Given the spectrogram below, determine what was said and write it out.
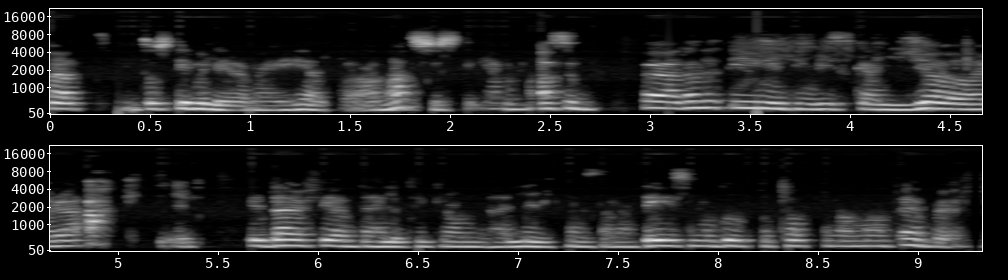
För att då stimulerar man ju helt annat system. Alltså födandet är ju ingenting vi ska göra aktivt. Det är därför jag inte heller tycker om den här liknelsen att det är som att gå upp på toppen av Mount Everest.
